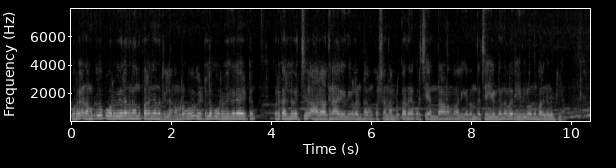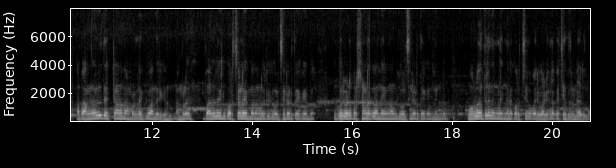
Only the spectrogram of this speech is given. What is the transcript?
പൂർവ നമുക്ക് പൂർവികർ അങ്ങനെയൊന്നും പറഞ്ഞു തന്നിട്ടില്ല. നമ്മുടെ വീട്ടിലെ പൂർവികരായിട്ട് ഒരു കല്ല് വെച്ച് ആരാധനാ രീതികൾ ഉണ്ടാവും. പക്ഷെ നമുക്ക് അതിനെക്കുറിച്ച് എന്താണെന്നോ അല്ലെങ്കിൽ അതെന്താ ചെയ്യേണ്ടതെന്നുള്ള രീതികളൊന്നും പറഞ്ഞു തന്നിട്ടില്ല. അപ്പോൾ അങ്ങനെ ഒരു തെറ്റാണ് നമ്മളിലേക്ക് വന്നിരിക്കുന്നത്. നമ്മൾ അപ്പോൾ അത് കഴിഞ്ഞ് കുറച്ച് കഴിയുമ്പോൾ നമ്മളൊരു ജോത്സ്യന്റെ അടുത്തേക്ക് കഴിയുമ്പോൾ നിങ്ങൾക്ക് ഒരുപാട് പ്രശ്നങ്ങളൊക്കെ വന്നു കഴിയുമ്പോൾ നമ്മൾ ജോൾസിന്റെ അടുത്തേക്ക് നിങ്ങൾ പൂർവത്തിൽ നിങ്ങൾ ഇങ്ങനെ കുറച്ച് പരിപാടികളൊക്കെ ചെയ്തിട്ടുണ്ടായിരുന്നു.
